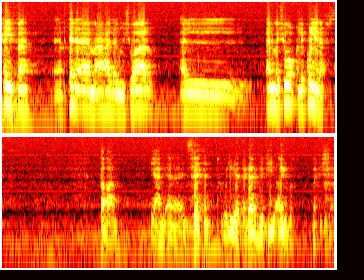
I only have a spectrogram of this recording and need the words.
كيف آه، ابتدأ مع هذا المشوار ال- المشوق لكل نفس. طبعا يعني أنا إنسان ولي تجاربي فيه أيضا ما فيش شك.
